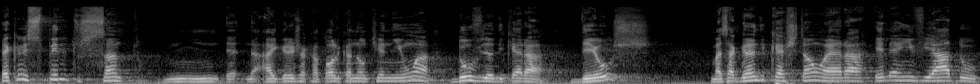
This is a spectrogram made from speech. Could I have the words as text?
É que o Espírito Santo, hum, a Igreja Católica não tinha nenhuma dúvida de que era Deus, mas a grande questão era: ele é enviado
